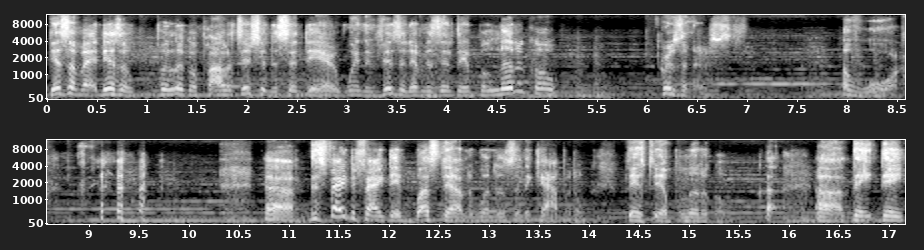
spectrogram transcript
There's a, there's a political politician that sit there and went and visit them as if they're political prisoners of war. uh, despite the fact they bust down the windows of the Capitol, they're still political. Uh, they they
